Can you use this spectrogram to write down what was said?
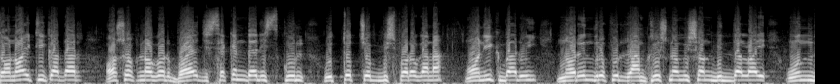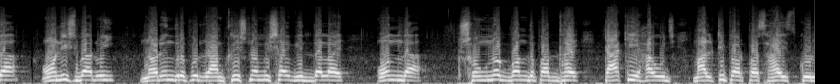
Tanay Thikadar, Ashoknagar boys secondary school, Uttar Chabbish Parganas, Anik Barui, Narendrapur Ramakrishna mission Vidyalaya, Onda, Anish Barui, Narendrapur Ramakrishna mission Vidyalaya, Onda. Sounak Bandyopadhyay, Taki house, multipurpose high school,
